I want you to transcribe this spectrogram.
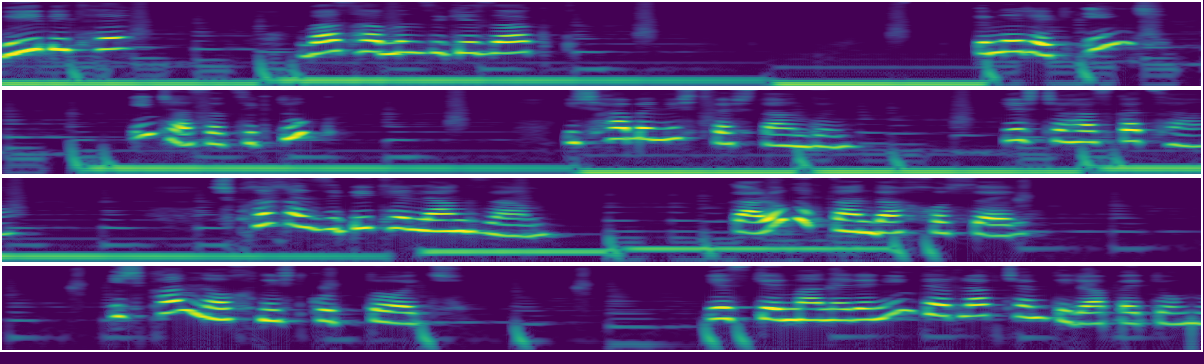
Wie bitte? Was haben Sie gesagt? Կներեք, ինչ? Ինչ ասացիք դուք? Ich habe nicht verstanden. Ես չհասկացա։ Sprechen Sie bitte langsam. Կարող եք դանդաղ խոսել։ Ich kann noch nicht gut Deutsch. Ես գերմաներենին դեռ լավ չեմ տիրապետում։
